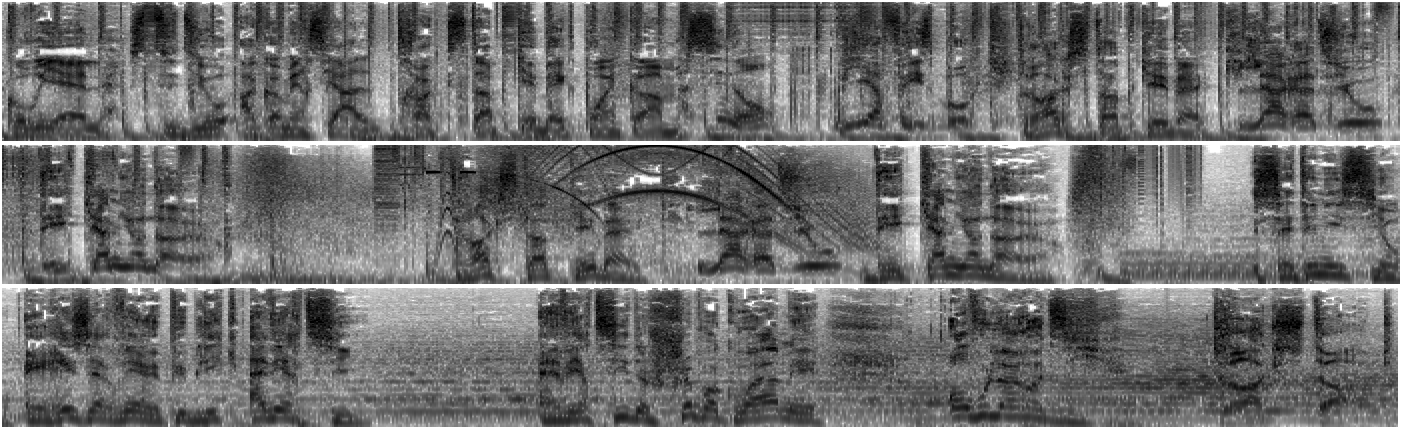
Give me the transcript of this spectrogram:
courriel, studio à commercial truckstopquebec.com. Sinon, via Facebook. Truck Stop Québec, la radio des camionneurs. Truck Stop Québec, la radio des camionneurs. Cette émission est réservée à un public averti. Averti de je sais pas quoi, mais on vous le redit. Truck Stop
